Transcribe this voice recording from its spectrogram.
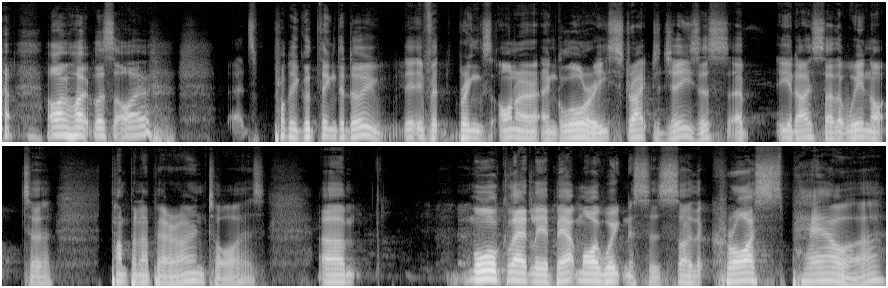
I'm hopeless. I. It's probably a good thing to do if it brings honor and glory straight to Jesus. Uh, you know, so that we're not uh, pumping up our own tires. Um, more gladly about my weaknesses, so that Christ's power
